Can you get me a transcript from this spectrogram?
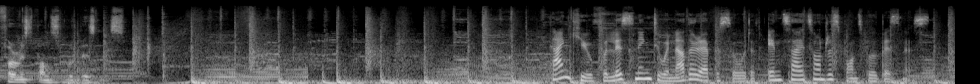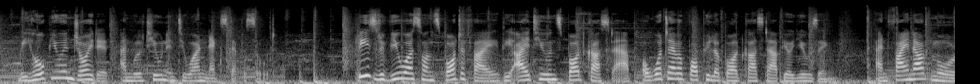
for responsible business. Thank you for listening to another episode of Insights on Responsible Business. We hope you enjoyed it and will tune into our next episode. Please review us on Spotify, the iTunes podcast app, or whatever popular podcast app you're using, and find out more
